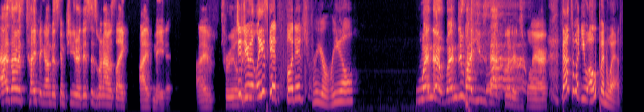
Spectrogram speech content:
as I was typing on this computer, this is when I was like, I've made it. I've truly. Did you at least get footage for your reel? When do when do I use that footage, Blair? That's what you open with.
